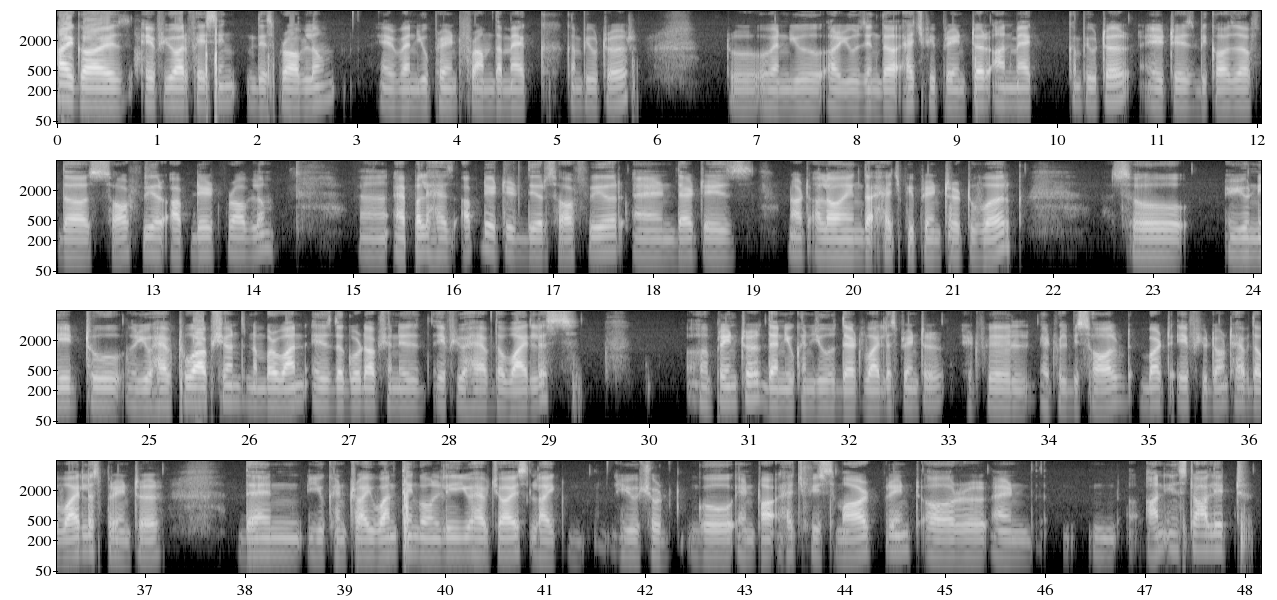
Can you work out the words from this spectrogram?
Hi guys, if you are facing this problem eh, when you print from the Mac computer to when you are using the HP printer on Mac computer, it is because of the software update problem. Uh, Apple has updated their software and that is not allowing the HP printer to work. So you need to you have two options number one is the good option is if you have the wireless printer then you can use that wireless printer. It will it will be solved. But if you don't have the wireless printer then you can try one thing only. You have choice like you should go into HP smart print or and uninstall it.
